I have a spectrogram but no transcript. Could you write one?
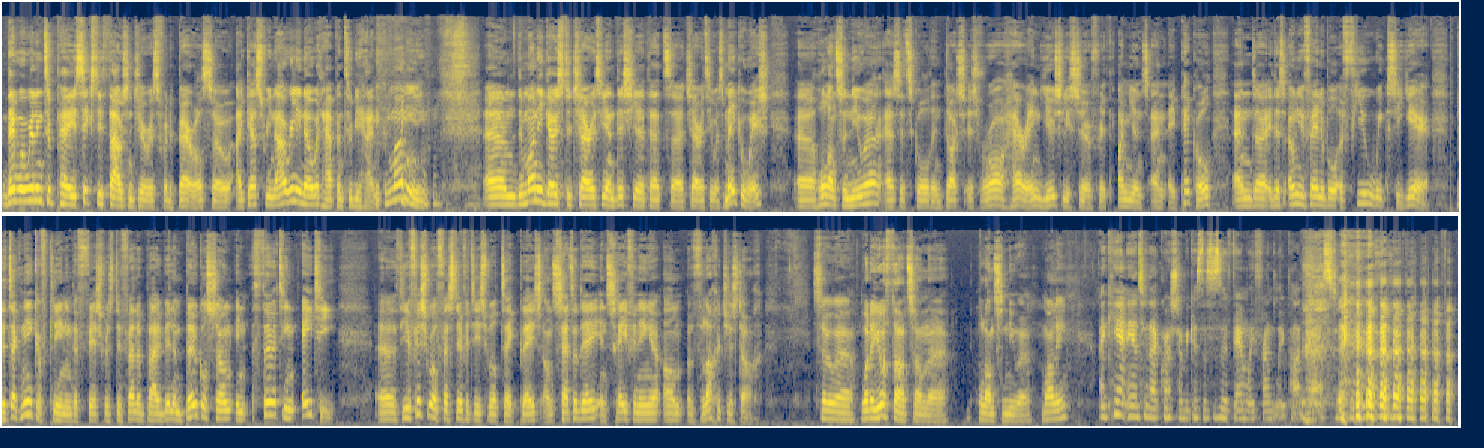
they were willing to pay 60,000 euros for the barrel, so I guess we now really know what happened to the Heineken money. Um, the money goes to charity, and this year that uh, charity was Make a Wish. Uh, Hollandse Nieuwe, as it's called in Dutch, is raw herring, usually served with onions and a pickle, and uh, it is only available a few weeks a year. The technique of cleaning the fish was developed by Willem Beukelszoon in 1380. Uh, the official festivities will take place on Saturday in Scheveningen on Vlaggetjesdag. So, uh, what are your thoughts on uh, Hollandse Nieuwe, Molly? I can't answer that question because this is a family-friendly podcast.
